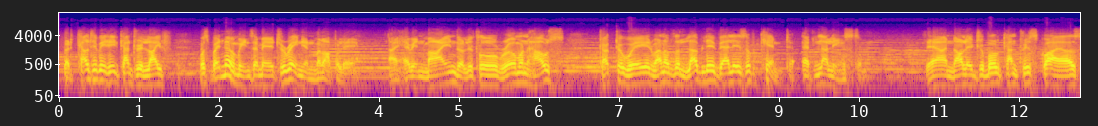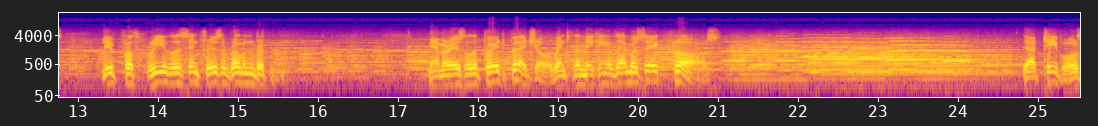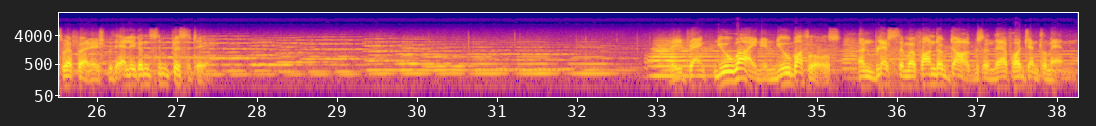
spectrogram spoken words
But cultivated country life was by no means a Mediterranean monopoly. I have in mind a little Roman house tucked away in one of the lovely valleys of Kent at Lullingstone. Their knowledgeable country squires lived for three of the centuries of Roman Britain. Memories of the poet Virgil went to the making of their mosaic floors. Their tables were furnished with elegant simplicity. They drank new wine in new bottles, and bless them were fond of dogs and therefore gentlemen.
